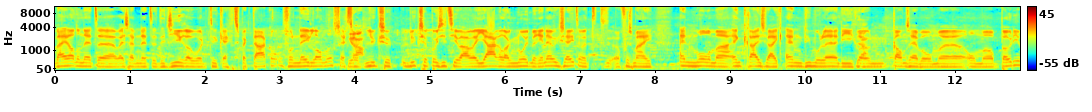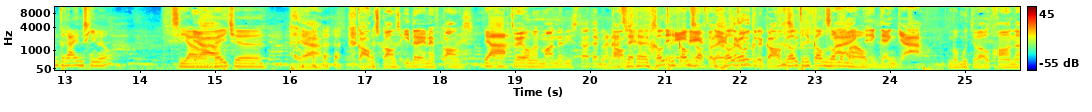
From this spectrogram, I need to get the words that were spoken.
wij hadden net, eh, wij zeiden net, eh, de Giro wordt natuurlijk echt spektakel voor Nederlanders. Echt Ja. zo'n luxe, luxe positie waar we jarenlang nooit meer in hebben gezeten. Met eh, volgens mij en Mollema en Kruiswijk en Dumoulin die gewoon kans hebben om, eh, om op podium te rijden misschien wel. Ik zie jou Ja. een beetje... Ja, kans, kans. Iedereen heeft kans. Ja. Alle 200 mannen die start hebben Nou, kans. zeggen, een grotere kans dan- een grotere- grotere kans. grotere kans dan Maar normaal. Ik, ik denk, ja, we moeten wel ook gewoon... eh,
